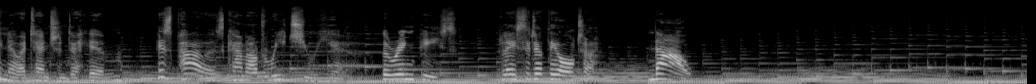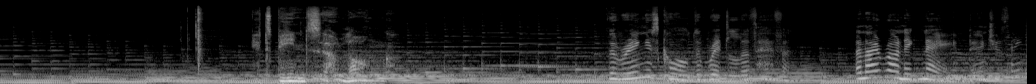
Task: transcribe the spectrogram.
Pay no attention to him. His powers cannot reach you here. The ring piece. Place it at the altar. Now! It's been so long. The ring is called the Riddle of Heaven. An ironic name, don't you think?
